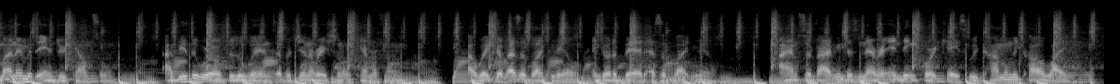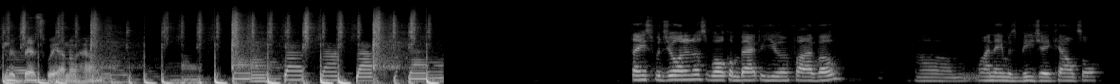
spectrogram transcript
My name is Andrew Council. I view the world through the lens of a generational camera phone. I wake up as a black male and go to bed as a black male. I am surviving this never ending court case we commonly call life in the best way I know how. Thanks for joining us. Welcome back to UN50. Um, my name is BJ Council.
